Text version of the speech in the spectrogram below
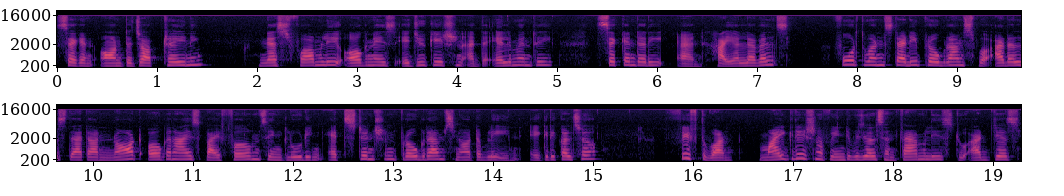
Second, on the job training. Next, formally organized education at the elementary, secondary and higher levels. Fourth one, study programs for adults that are not organized by firms including extension programs notably in agriculture. Fifth one, migration of individuals and families to adjust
